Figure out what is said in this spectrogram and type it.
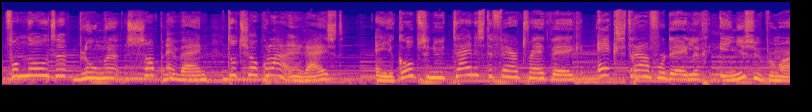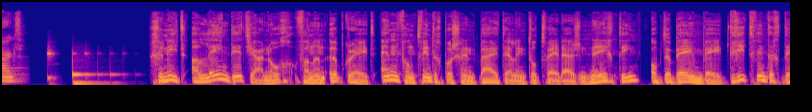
van noten, bloemen, sap en wijn tot chocola en rijst. En je koopt ze nu tijdens de Fairtrade Week extra voordelig in je supermarkt. Geniet alleen dit jaar nog van een upgrade en van 20% bijtelling tot 2019 op de BMW 320d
